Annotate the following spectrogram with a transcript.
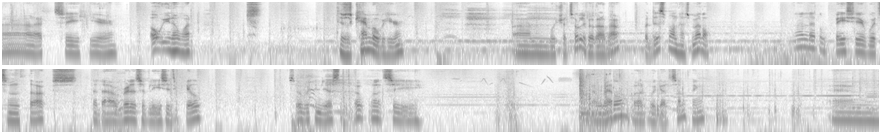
Uh, let's see here. Oh, you know what? There's a camp over here. Um, which I totally forgot about. But this one has metal. A little base here with some thugs that are relatively easy to kill. So we can just... Oh, let's see. No metal, but we got something. Um,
